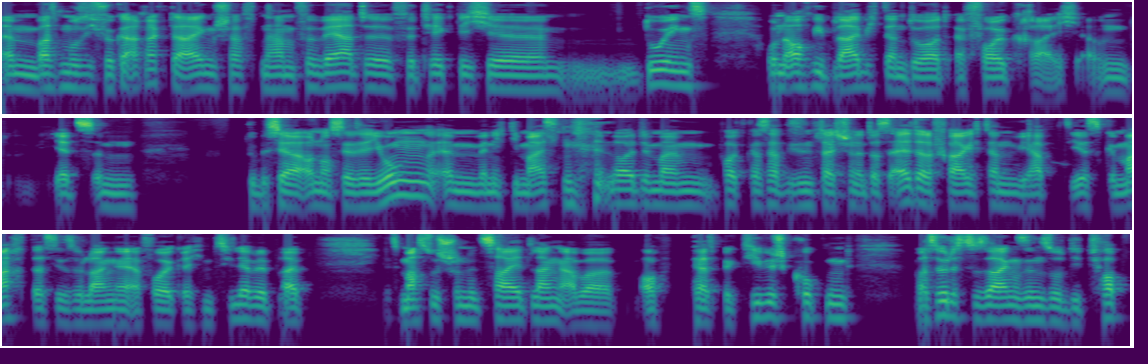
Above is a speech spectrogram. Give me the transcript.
ähm, was muss ich für Charaktereigenschaften haben, für Werte, für tägliche ähm, Doings und auch wie bleibe ich dann dort erfolgreich? Und jetzt im du bist ja auch noch sehr, sehr jung. Ähm, wenn ich die meisten Leute in meinem Podcast habe, die sind vielleicht schon etwas älter, da frage ich dann, wie habt ihr es gemacht, dass ihr so lange erfolgreich im Ziellevel bleibt? Jetzt machst du es schon eine Zeit lang, aber auch perspektivisch guckend. Was würdest du sagen, sind so die Top,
